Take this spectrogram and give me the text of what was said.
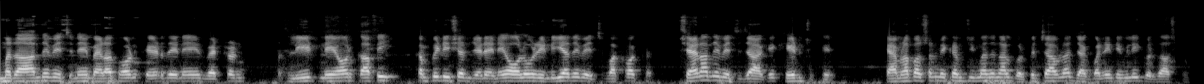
ਮੈਦਾਨ ਦੇ ਵਿੱਚ ਨੇ, ਮੈਰਾਥਨ ਖੇਡਦੇ ਨੇ ਵੈਟਰਨ ਐਥਲੀਟ ਨੇ ਔਰ ਕਾਫੀ ਕੰਪੀਟੀਸ਼ਨ ਜਿਹੜੇ ਨੇ 올 ਓਵਰ ਇੰਡੀਆ ਦੇ ਵਿੱਚ, ਵੱਖ-ਵੱਖ ਸ਼ਹਿਰਾਂ ਦੇ ਵਿੱਚ ਜਾ ਕੇ ਖੇਡ ਚੁੱਕੇ ਕੈਮਰਾ ਪਰਸਨ ਵਿਕਰਮ ਚੀਮਾ ਦੇ ਨਾਲ ਗੁਰਪ੍ਰੀਤ ਚਾਵਲਾ, ਜਗਬਾਣੀ ਟੀਵੀ ਲਈ ਗੁਰਦਾਸਪੁਰ।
